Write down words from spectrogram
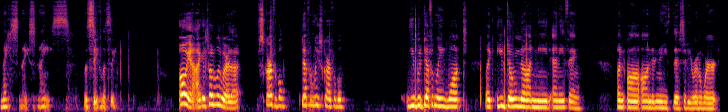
nice, nice, nice. Let's see, let's see. Oh yeah, I could totally wear that. Scarfable, definitely scarfable. You would definitely want, like, you do not need anything on, uh, underneath this if you're going to wear it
